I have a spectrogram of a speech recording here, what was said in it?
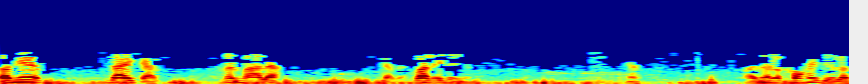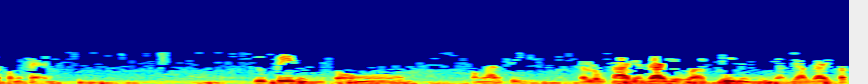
ตอนนี้ได้จากนั่นมาแล้วจากบ้านไอ้หนึ่งอันนั้นเขาให้เดือนละสองแสนคือปีหนึ่งสองสองล้านสี่แต่หลวงตาอยากได้อยู่ว่าปีหนึ่งอยากอยากได้สัก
